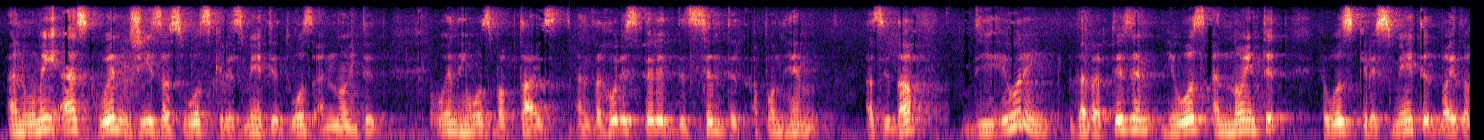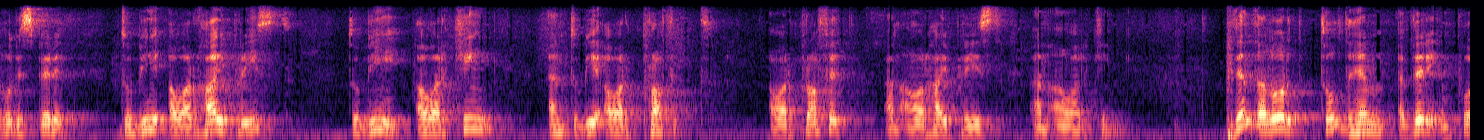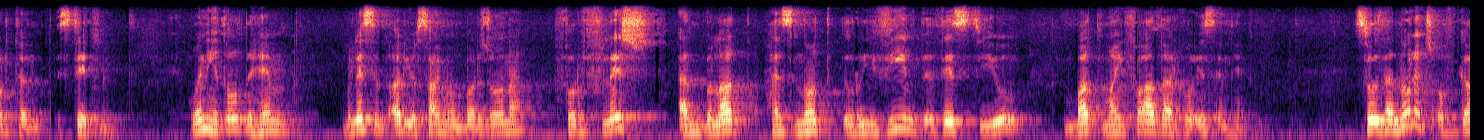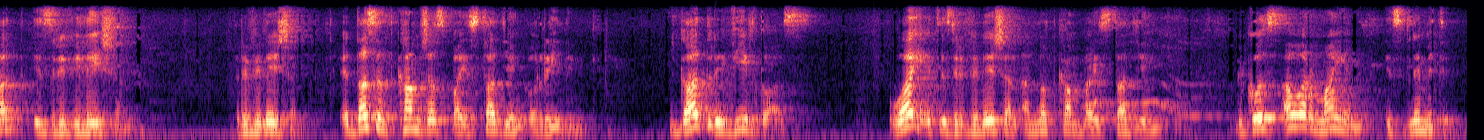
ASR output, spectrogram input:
And we may ask when Jesus was chrismated, was anointed, when he was baptized, and the Holy Spirit descended upon him as a dove. During the baptism, he was anointed, he was chrismated by the Holy Spirit to be our high priest, to be our king, and to be our prophet. Our prophet and our high priest and our king. Then the Lord told him a very important statement. When he told him, Blessed are you, Simon Barjona, for flesh and blood has not revealed this to you, but my Father who is in heaven. So the knowledge of God is revelation. Revelation. It doesn't come just by studying or reading. God revealed to us. Why it is revelation and not come by studying? Because our mind is limited.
